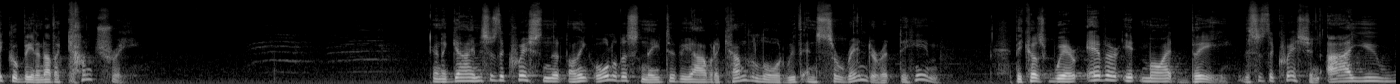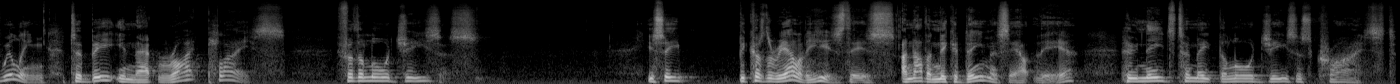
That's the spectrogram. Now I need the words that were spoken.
it could be in another country. And again, this is the question that I think all of us need to be able to come to the Lord with and surrender it to Him. Because wherever it might be, this is the question are you willing to be in that right place for the Lord Jesus? You see, because the reality is there's another Nicodemus out there who needs to meet the Lord Jesus Christ.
